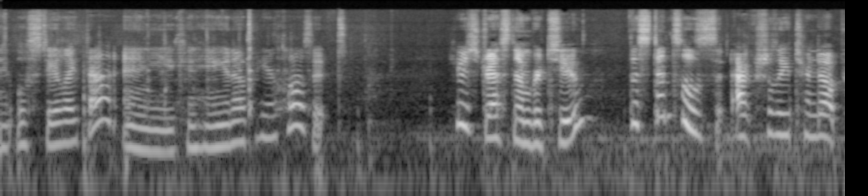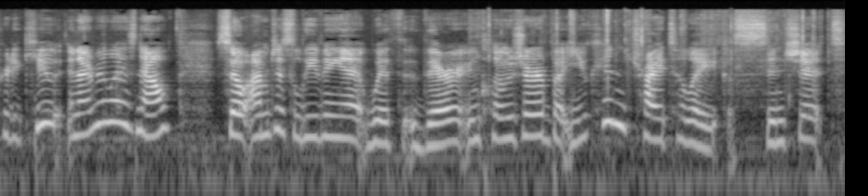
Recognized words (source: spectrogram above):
it will stay like that and you can hang it up in your closet. Here's dress number two. the stencils actually turned out pretty cute and I realize now so I'm just leaving it with their enclosure but you can try to like cinch it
